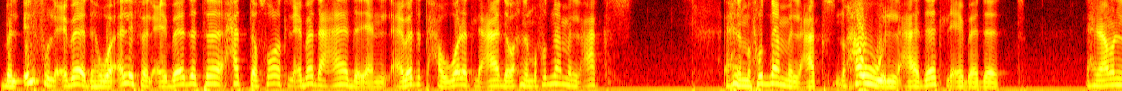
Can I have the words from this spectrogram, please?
بل ألف العبادة هو ألف العبادة حتى صارت العبادة عادة. يعني العبادة تحولت لعادة وإحنا المفروض نعمل العكس. إحنا المفروض نعمل العكس نحول العادات لعبادات. إحنا عملنا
